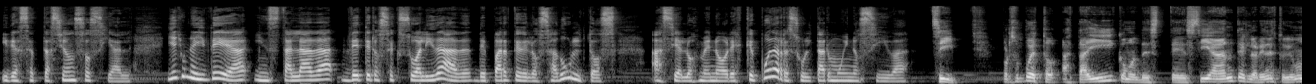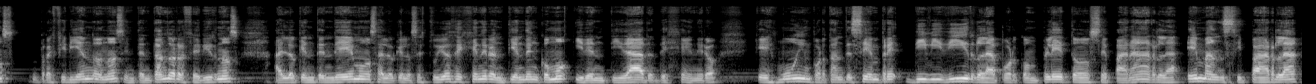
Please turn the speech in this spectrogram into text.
y de aceptación social. Y hay una idea instalada de heterosexualidad de parte de los adultos hacia los menores que puede resultar muy nociva. Sí, por supuesto, hasta ahí, como te decía antes, Lorena, estuvimos refiriéndonos, intentando referirnos a lo que entendemos, a lo que los estudios de género entienden como identidad de género, que es muy importante siempre dividirla por completo, separarla, emanciparla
